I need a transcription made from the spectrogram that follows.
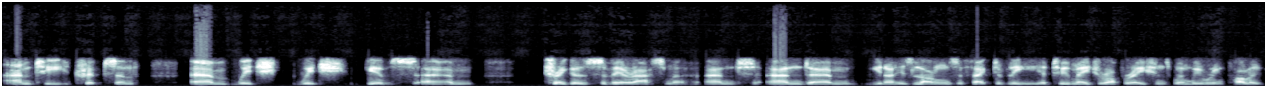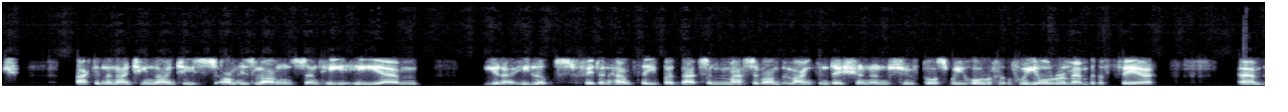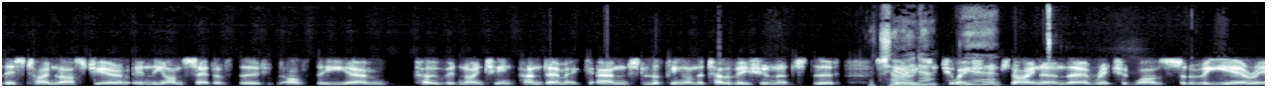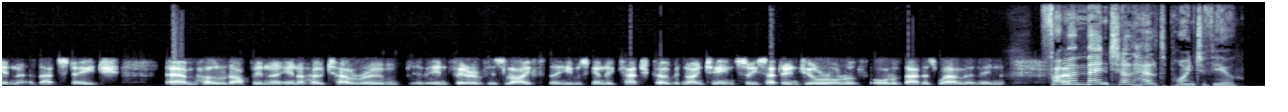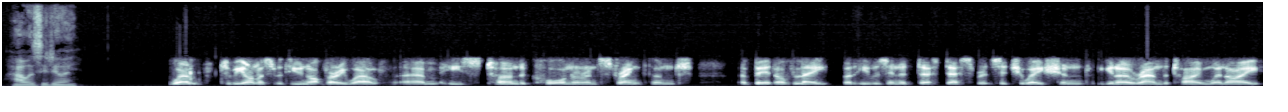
antitrypsin, um, which which gives um, triggers severe asthma, and and um, you know his lungs. Effectively, he had two major operations when we were in college back in the 1990s on his lungs, and he he um, you know he looks fit and healthy, but that's a massive underlying condition, and of course we all we all remember the fear. Um, this time last year, in the onset of the of the um, COVID 19 pandemic and looking on the television at the China. scary situation yeah. in China. And there Richard was sort of a year in at that stage. Um, holed up in a, in a hotel room in fear of his life that he was going to catch COVID nineteen. So he's had to endure all of all of that as well. And in, from a mental health point of view, how is he doing? Well, to be honest with you, not very well. Um, he's turned a corner and strengthened a bit of late, but he was in a des- desperate situation, you know, around the time when I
